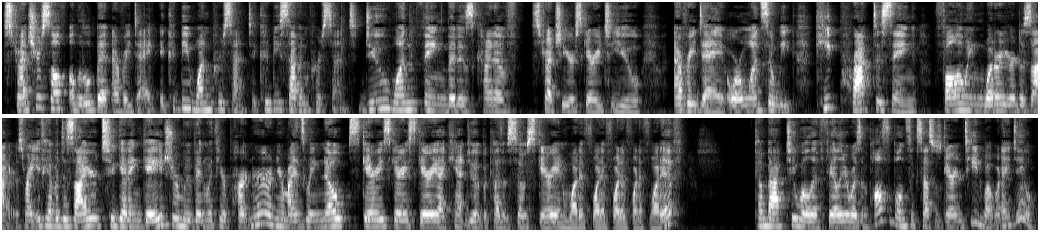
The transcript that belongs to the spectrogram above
Stretch yourself a little bit every day. It could be 1%, it could be 7%. Do one thing that is kind of stretchy or scary to you every day or once a week. Keep practicing following what are your desires, right? If you have a desire to get engaged or move in with your partner and your mind's going, nope, scary, scary, scary, I can't do it because it's so scary. And what if, what if, what if, what if, what if? Come back to, well, if failure was impossible and success was guaranteed, what would I do?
